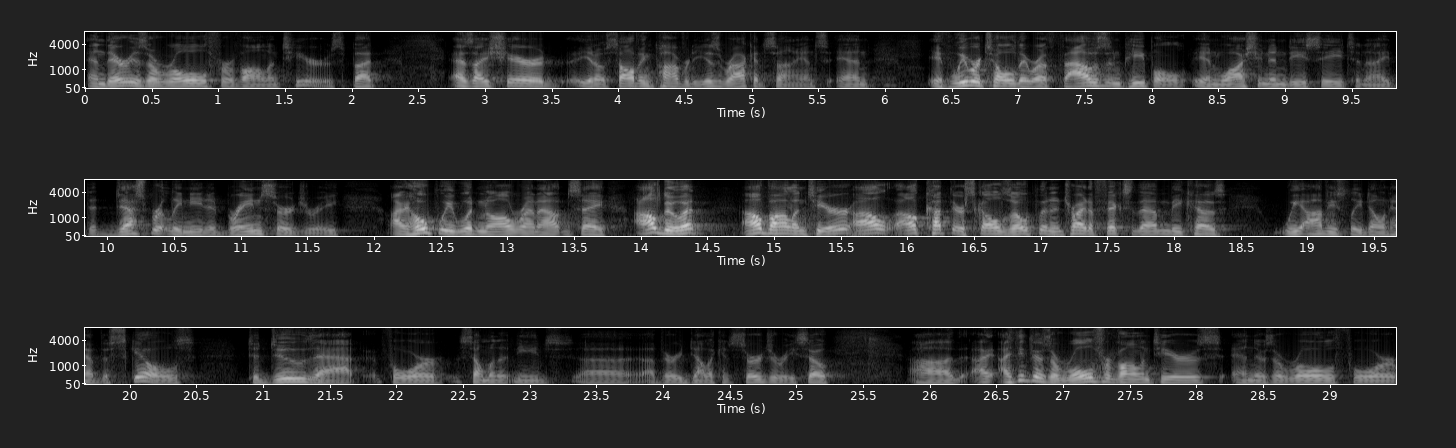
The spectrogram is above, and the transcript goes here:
And there is a role for volunteers. But as I shared, you know, solving poverty is rocket science. And if we were told there were a thousand people in Washington, D.C. tonight that desperately needed brain surgery, I hope we wouldn't all run out and say, I'll do it, I'll volunteer, I'll, I'll cut their skulls open and try to fix them because we obviously don't have the skills to do that for someone that needs uh, a very delicate surgery. So uh, I, I, think there's a role for volunteers and there's a role for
